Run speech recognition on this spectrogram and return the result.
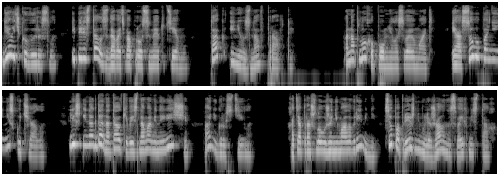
Девочка выросла и перестала задавать вопросы на эту тему, так и не узнав правды. Она плохо помнила свою мать и особо по ней не скучала. Лишь иногда, наталкиваясь на мамины вещи, Аня грустила. Хотя прошло уже немало времени, все по-прежнему лежало на своих местах.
